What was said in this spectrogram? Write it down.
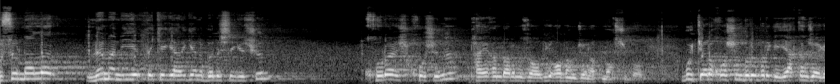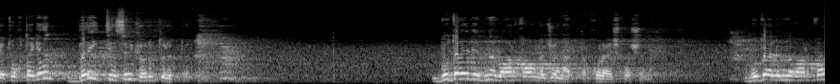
musulmonlar nima niyatda kelganligini bilishligi uchun Quraysh qo'shini payg'ambarimiz oldiga odam jo'natmoqchi bo'ldi. Bu ikkala qo'shin bir-biriga yaqin joyga to'xtagan, biri ikkinchisini ko'rib turibdi. Budayl ibn Varqoni jo'natdi Quraysh qo'shini. Budal ibn Varqo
